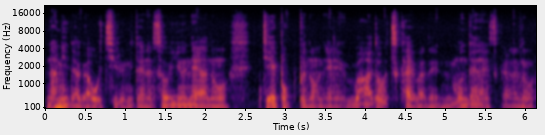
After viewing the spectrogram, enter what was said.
涙が落ちるみたいな、そういうね、あの、J-POP のね、ワードを使えばね、問題ないですから、あの、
